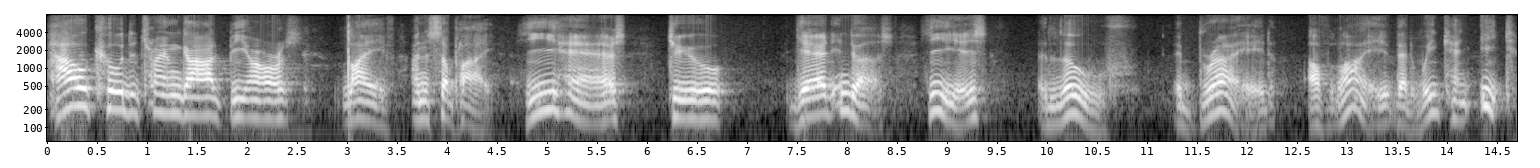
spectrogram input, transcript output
How could the triune God be our life and supply? He has to get into us. He is a loaf, a bread of life that we can eat.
